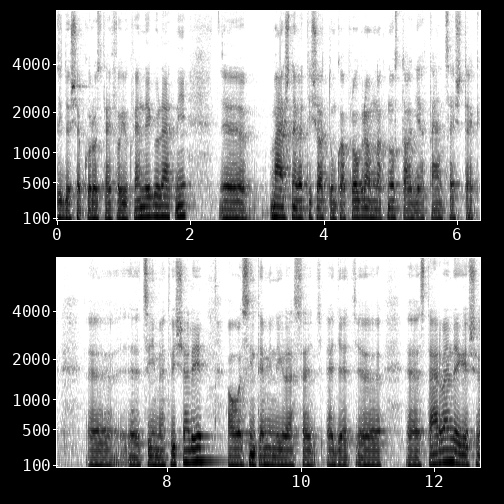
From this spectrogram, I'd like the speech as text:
az idősebb korosztályt fogjuk vendégül látni. Más nevet is adtunk a programnak, Nosztalgia táncestek címet viseli, ahol szintén mindig lesz egy-egy sztár vendég, és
